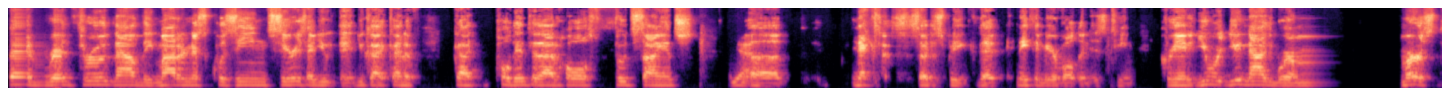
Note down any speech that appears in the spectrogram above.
had read, through now the modernist cuisine series? Have you you got kind of got pulled into that whole food science yeah. uh, nexus, so to speak, that Nathan Myhrvold and his team created? You were you now were immersed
